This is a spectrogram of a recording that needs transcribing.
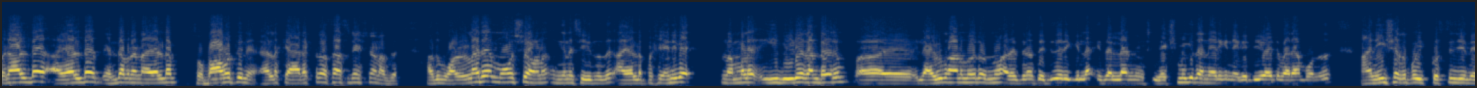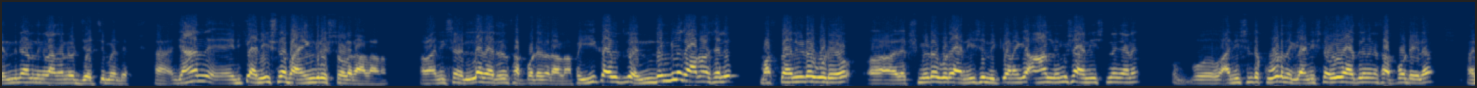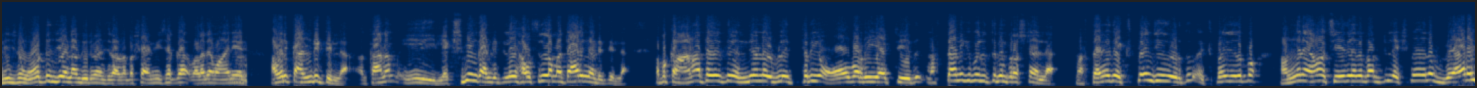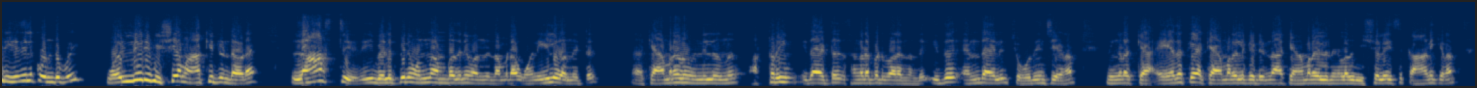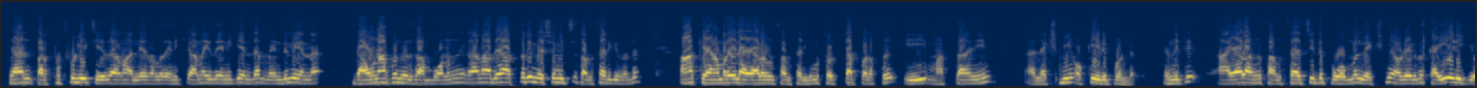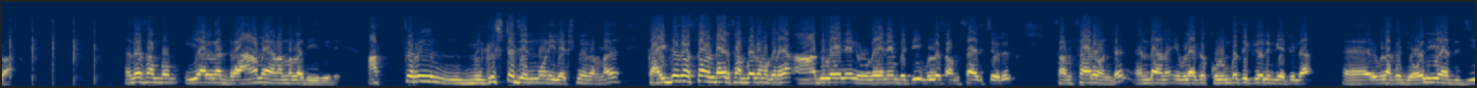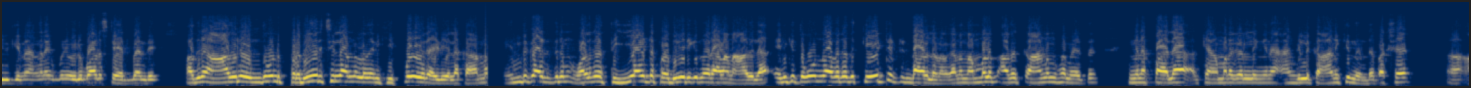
ഒരാളുടെ അയാളുടെ എന്താ പറയണ അയാളുടെ സ്വഭാവത്തിന് അയാളുടെ ക്യാരക്ടർ അസാസിനേഷൻ ആണ് അത്. അത് വളരെ മോശമാണ് ഇങ്ങനെ ചെയ്യുന്നത് അയാളുടെ. പക്ഷെ എനിവേ നമ്മൾ ഈ വീഡിയോ കണ്ടവരും ലൈവ് കാണുന്നവരും ഒന്നും അദ്ദേഹത്തിനെ തെറ്റിദ്ധരിക്കില്ല. ഇതെല്ലാം ലക്ഷ്- ലക്ഷ്മിക്ക് തന്നെയായിരിക്കും നെഗറ്റീവായിട്ട് വരാൻ പോകുന്നത്. അനീഷൊക്കെ പോയി ക്വസ്റ്റ്യൻ ചെയ്യുന്നത് എന്തിനാണ് നിങ്ങൾ അങ്ങനെ ഒരു ജഡ്ജ്മെന്റ് ഞാൻ എനിക്ക് അനീഷിനെ ഭയങ്കര ഇഷ്ടമുള്ള ഒരാളാണ്. അനീഷിനെ എല്ലാ കാര്യത്തിലും സപ്പോർട്ട് ചെയ്യുന്ന ഒരാളാണ്. അപ്പൊ ഈ കാര്യത്തിൽ എന്തെങ്കിലും കാരണവശാൽ മസ്താനിയുടെ കൂടെയോ ലക്ഷ്മിയുടെ കൂടെ അനീഷ് നിൽക്കുകയാണെങ്കിൽ ആ നിമിഷം അനീഷിനെ ഞാൻ അനീഷിന്റെ കൂടെ നിൽക്കില്ല അനീഷിനെ ഒരു കാര്യത്തിലും എന്നെ സപ്പോർട്ട് ചെയ്യില്ല. അനീഷിനെ വോട്ടും ചെയ്യണം തീരുമാനിച്ചതാണ് പക്ഷെ അനീഷൊക്കെ വളരെ മാനിയായി അവർ കണ്ടിട്ടില്ല. കാരണം ഈ ലക്ഷ്മിയും കണ്ടിട്ടില്ല ഈ ഹൗസിലുള്ള മറ്റാരും കണ്ടിട്ടില്ല. അപ്പൊ കാണാത്ത വിധത്തിൽ എന്തിനാണ് ഇവൾ ഇത്രയും ഓവർ റിയാക്ട് ചെയ്ത്? മസ്താനിക്ക് പോലും ഇത്രയും പ്രശ്നമല്ല. മസ്താനി അത് എക്സ്പ്ലെയിൻ ചെയ്ത് കൊടുത്തു. എക്സ്പ്ലെയിൻ ചെയ്തപ്പോൾ അങ്ങനെയാണോ ചെയ്തതെന്ന് പറഞ്ഞിട്ട് ലക്ഷ്മി അതിനെ വേറെ രീതിയിൽ കൊണ്ടുപോയി വലിയൊരു വിഷയമാക്കിയിട്ടുണ്ട് അവിടെ. ലാസ്റ്റ് ഈ വെളുപ്പിന് ഒന്ന് അമ്പതിന് വന്ന് നമ്മുടെ ഒനിയിൽ വന്നിട്ട് ക്യാമറയുടെ മുന്നിൽ നിന്ന് അത്രയും ഇതായിട്ട് സങ്കടപ്പെട്ട് പറയുന്നുണ്ട്. ഇത് എന്തായാലും ചോദ്യം ചെയ്യണം. നിങ്ങളുടെ ഏതൊക്കെ ക്യാമറയിൽ കിട്ടിയിട്ടുണ്ട് ആ ക്യാമറയിൽ നിങ്ങൾ അത് വിഷ്വലൈസ് കാണിക്കണം. ഞാൻ പർപ്പസ്ഫുള്ളി ചെയ്തതാണോ അല്ലേ എന്നുള്ളത് എനിക്ക് കാരണം ഇത് എനിക്ക് എന്റെ മെന്റലി എന്നെ ഡൗൺ ആക്കുന്ന ഒരു സംഭവമാണ്. കാരണം അദ്ദേഹം അത്രയും വിഷമിച്ച് സംസാരിക്കുന്നുണ്ട്. ആ ക്യാമറയിൽ അയാളൊന്ന് സംസാരിക്കുമ്പോൾ തൊട്ടപ്പുറത്ത് ഈ മസ്താനിയും ലക്ഷ്മിയും ഒക്കെ ഇരിപ്പുണ്ട്. എന്നിട്ട് അയാൾ അങ്ങ് സംസാരിച്ചിട്ട് പോകുമ്പോൾ ലക്ഷ്മി അവിടെ ഇരുന്ന് കൈയടിക്കുക എന്താ സംഭവം? ഇയാളുടെ ഡ്രാമയാണെന്നുള്ള രീതിയിൽ അത്രയും നികൃഷ്ട ജന്മമാണ് ഈ ലക്ഷ്മി എന്ന് പറഞ്ഞത്. കഴിഞ്ഞ ദിവസം ഉണ്ടായ സംഭവം നമുക്കറിയാം. ആദിലേനെയും നൂറേനെയും പറ്റി ഇവൾ സംസാരിച്ച ഒരു സംസാരമുണ്ട്. എന്താണ്? ഇവളെയൊക്കെ കുടുംബത്തിൽ പോലും കേട്ടില്ല ഇവളൊക്കെ ജോലി ചെയ്യാതെ ജീവിക്കുന്ന അങ്ങനെ പിന്നെ ഒരുപാട് സ്റ്റേറ്റ്മെന്റ്. അതിന് ആദില എന്തുകൊണ്ട് പ്രതികരിച്ചില്ല എന്നുള്ളത് എനിക്ക് ഇപ്പോഴും ഒരു ഐഡിയ അല്ല. കാരണം എന്ത് കാര്യത്തിനും വളരെ തീയായിട്ട് പ്രതികരിക്കുന്ന ഒരാളാണ് ആദില. എനിക്ക് തോന്നുന്നു അവരത് കേട്ടിട്ടുണ്ടാവില്ല കാരണം നമ്മൾ അത് കാണുന്ന സമയത്ത് ഇങ്ങനെ പല ക്യാമറകളിൽ ഇങ്ങനെ ആംഗിളിൽ കാണിക്കുന്നുണ്ട്. പക്ഷെ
